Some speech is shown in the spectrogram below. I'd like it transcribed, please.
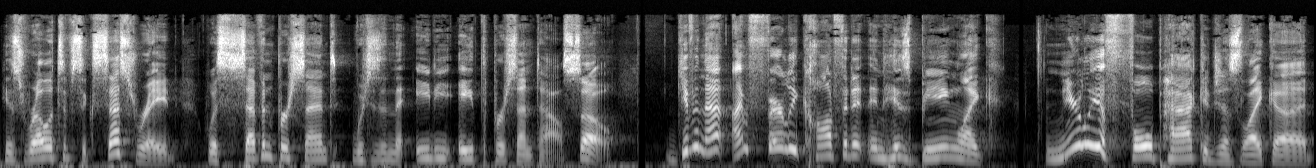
His relative success rate was 7%, which is in the 88th percentile. So, given that, I'm fairly confident in his being like nearly a full package as like a,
